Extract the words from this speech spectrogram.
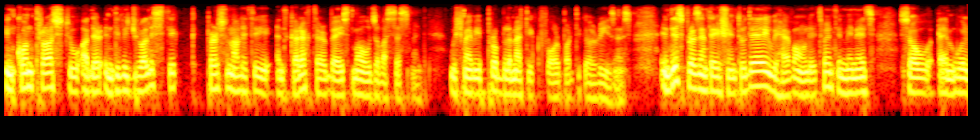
in contrast to other individualistic, personality, and character-based modes of assessment, which may be problematic for particular reasons. In this presentation today, we have only 20 minutes, so um, we'll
